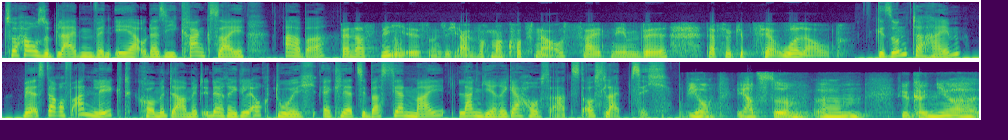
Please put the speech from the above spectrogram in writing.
zu Hause bleiben, wenn er oder sie krank sei. Aber wenn das nicht ist und sich einfach mal kurz eine Auszeit nehmen will, dafür gibt es ja Urlaub. Gesund daheim? Wer es darauf anlegt, komme damit in der Regel auch durch, erklärt Sebastian May, langjähriger Hausarzt aus Leipzig. Wir Ärzte, ähm, wir können ja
